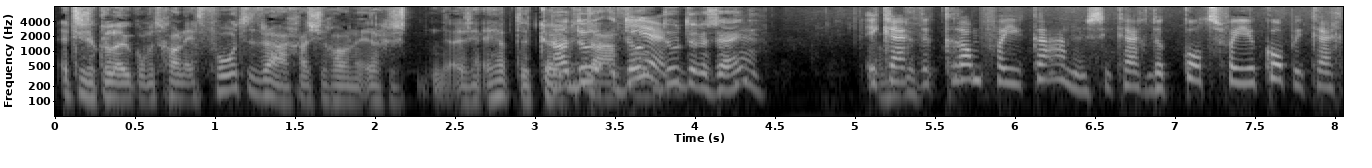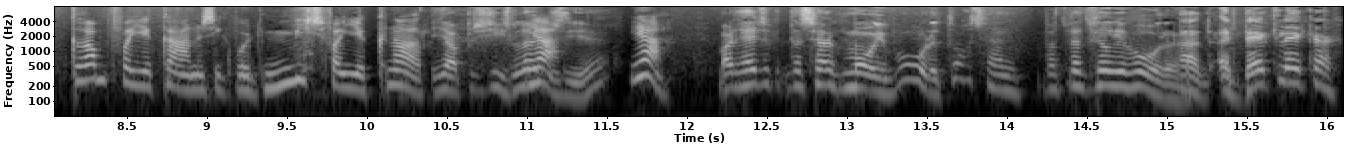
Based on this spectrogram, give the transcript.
Het is ook leuk om het gewoon echt voor te dragen... als je gewoon ergens eh, hebt de Nou, doe, doe, doe er eens een. Ja. Ik krijg de kramp van je kanus. Ik krijg de kots van je kop. Ik krijg kramp van je kanus. Ik word mies van je knar. Ja, precies. Leuk Ja. is die, hè? Ja, Maar het heeft, ook- dat zijn ook mooie woorden, toch? Het Zijn, wat, wat wil je horen? Ah, het bek lekker.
